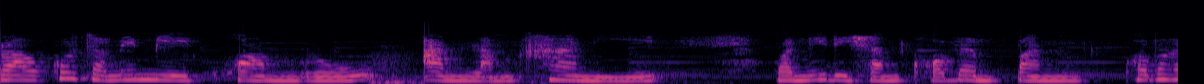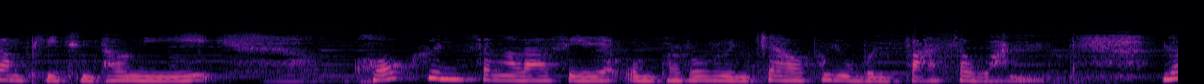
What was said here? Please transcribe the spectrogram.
เราก็จะไม่มีความรู้อันล้ำค่านี้ วันนี้ดิฉันขอแบ่งปันข้อพระคัมภีร์ถึงเท่านี้ขอคืนสังฆราศีแด่องค์พระผู้เป็นเจ้าผู้อยู่บนฟ้าสวรรค์ และ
